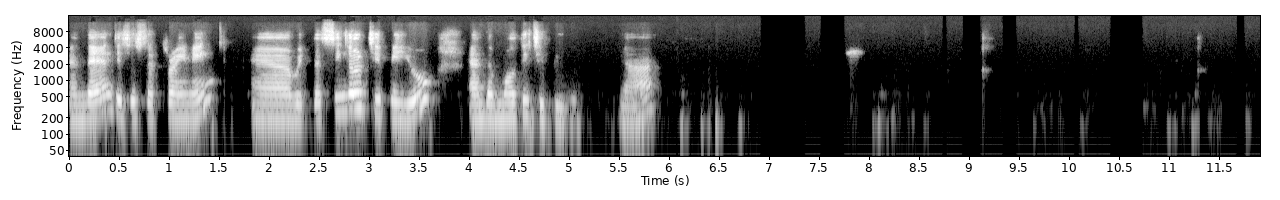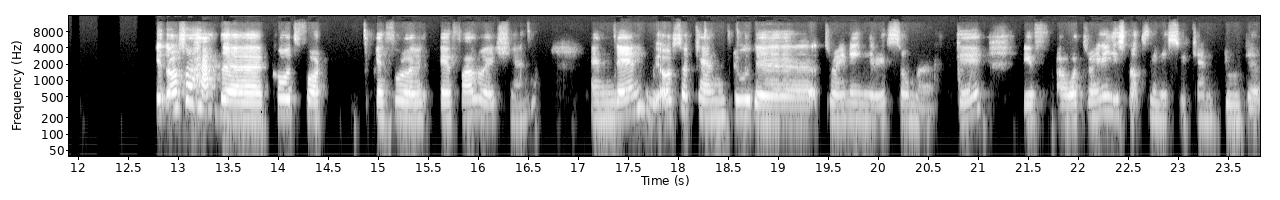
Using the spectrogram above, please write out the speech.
And then this is the training uh, with the single GPU and the multi-GPU, yeah? It also have the code for evalu evaluation. And then we also can do the training resume, okay? If our training is not finished, we can do the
